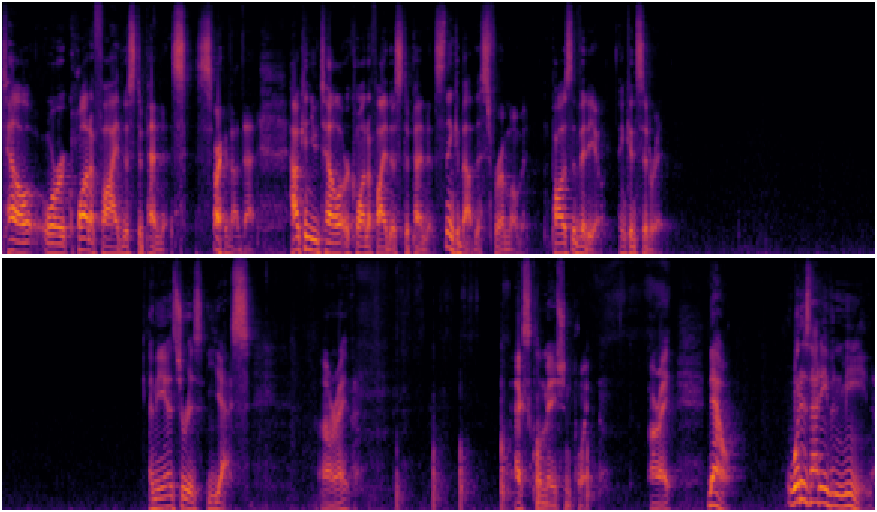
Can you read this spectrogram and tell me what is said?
tell or quantify this dependence? Sorry about that. How can you tell or quantify this dependence? Think about this for a moment. Pause the video and consider it. And the answer is yes. All right. Exclamation point. All right. Now, what does that even mean,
